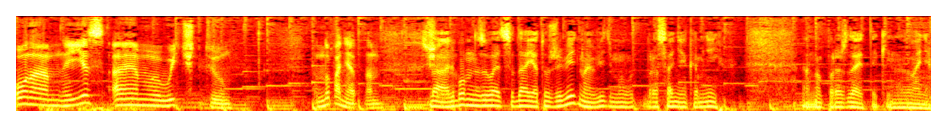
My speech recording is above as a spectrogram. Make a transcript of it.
Она Yes, I am witch too. Ну, понятно. Да, альбом называется «Да, я тоже ведьма». Видимо, вот бросание камней, оно порождает такие названия.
